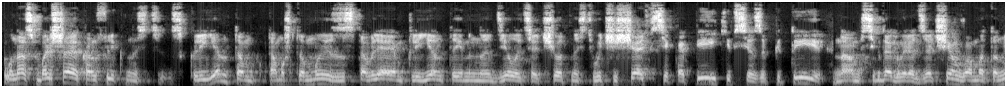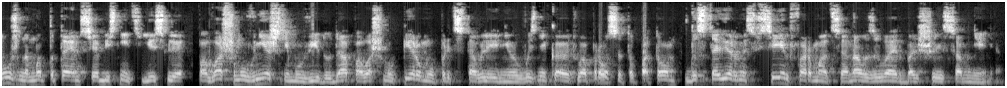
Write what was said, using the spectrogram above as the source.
У нас большая конфликтность с клиентом, потому что мы заставляем клиента именно делать отчетность, вычищать все копейки, все запятые. Нам всегда говорят, зачем вам это нужно, мы пытаемся объяснить, если по вашему внешнему виду да, по вашему первому представлению возникают вопросы, то потом достоверность всей информации, она вызывает большие сомнения.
